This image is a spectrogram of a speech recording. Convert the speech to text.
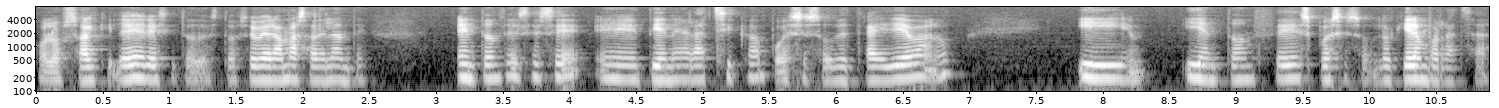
con los alquileres y todo esto. Se verá más adelante. Entonces ese eh, tiene a la chica, pues eso, de trae lleva, ¿no? Y, entonces, pues eso, lo quiere emborrachar.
